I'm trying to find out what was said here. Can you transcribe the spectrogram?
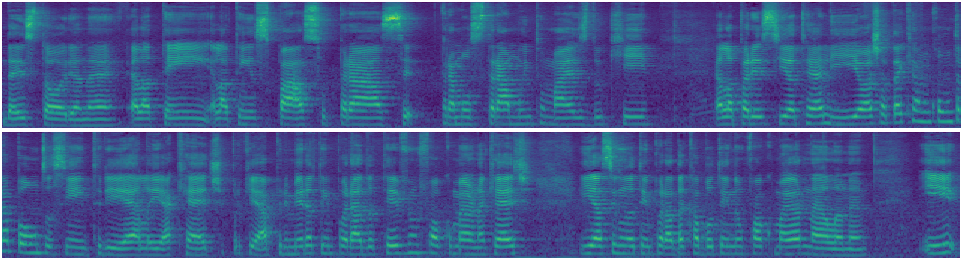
da história, né? Ela tem ela tem espaço para mostrar muito mais do que ela aparecia até ali. Eu acho até que é um contraponto, assim, entre ela e a Cat, porque a primeira temporada teve um foco maior na Cat e a segunda temporada acabou tendo um foco maior nela, né? E,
